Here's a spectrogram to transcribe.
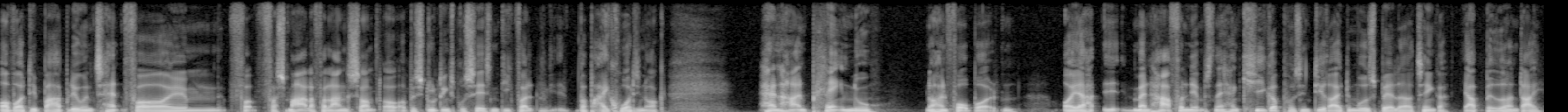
og hvor det bare blev en tand for, øhm, for, for smart og for langsomt, og, og beslutningsprocessen gik for, var bare ikke hurtig nok. Han har en plan nu, når han får bolden. Og jeg, man har fornemmelsen af, at han kigger på sin direkte modspiller og tænker, jeg er bedre end dig.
